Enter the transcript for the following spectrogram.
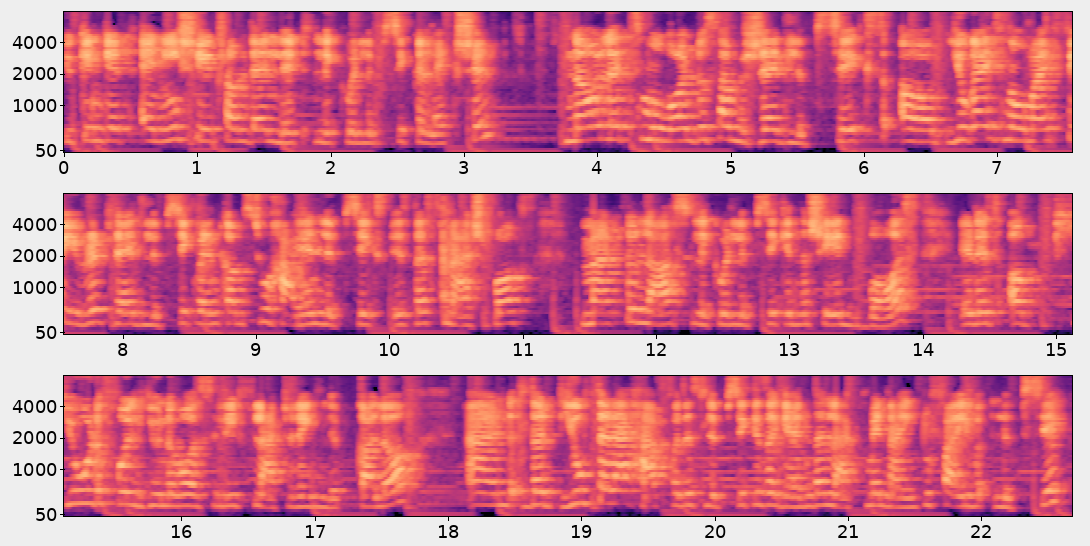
you can get any shade from their lit liquid lipstick collection now let's move on to some red lipsticks. Uh, you guys know my favorite red lipstick when it comes to high-end lipsticks is the Smashbox Matte to Last Liquid Lipstick in the shade Bawse. It is a beautiful, universally flattering lip color. And the dupe that I have for this lipstick is again the Lakme 9 to 5 lipstick.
